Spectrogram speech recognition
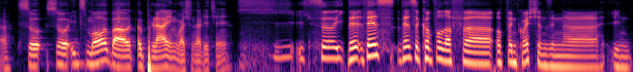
there. So so it's more about applying rationality. So there's there's a couple of uh, open questions in uh, in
